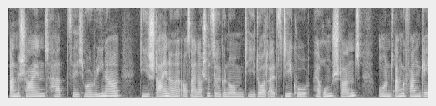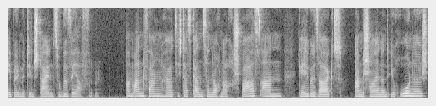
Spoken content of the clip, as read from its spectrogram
Anscheinend hat sich Warina die Steine aus einer Schüssel genommen, die dort als Deko herumstand, und angefangen, Gable mit den Steinen zu bewerfen. Am Anfang hört sich das Ganze noch nach Spaß an. Gable sagt, anscheinend ironisch,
